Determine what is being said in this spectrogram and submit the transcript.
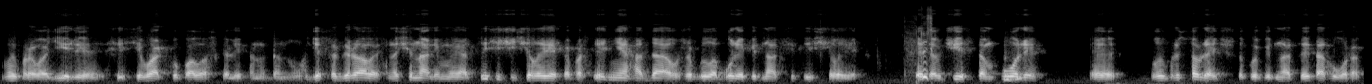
мы проводили фестиваль Купола Скалета на Дону, где собиралось, начинали мы от тысячи человек, а последние года уже было более 15 тысяч человек. То Это есть... в чистом поле, вы представляете, что такое 15? Это город.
